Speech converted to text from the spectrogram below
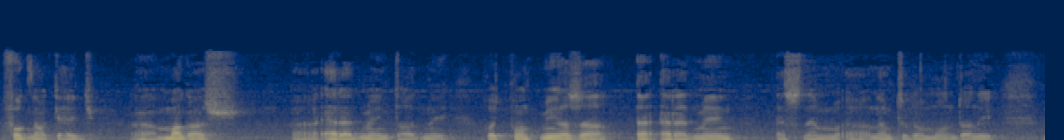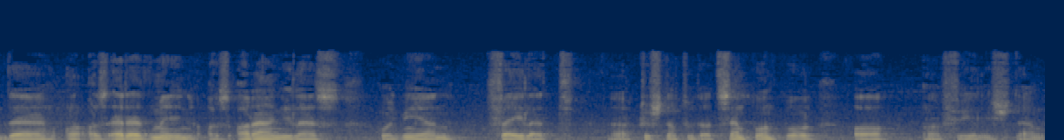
fognak egy magas eredményt adni. Hogy pont mi az a eredmény, ezt nem, nem tudom mondani. De az eredmény az arányi lesz, hogy milyen fejlett Krishna tudat szempontból a, a félisten.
